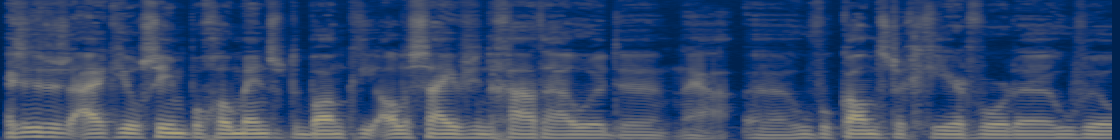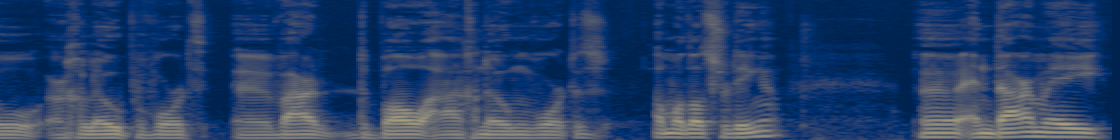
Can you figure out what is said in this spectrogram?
er zitten dus eigenlijk heel simpel gewoon mensen op de bank die alle cijfers in de gaten houden. De, nou ja, eh, hoeveel kansen er gecreëerd worden, hoeveel er gelopen wordt, eh, waar de bal aangenomen wordt. Dus allemaal dat soort dingen. En daarmee,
